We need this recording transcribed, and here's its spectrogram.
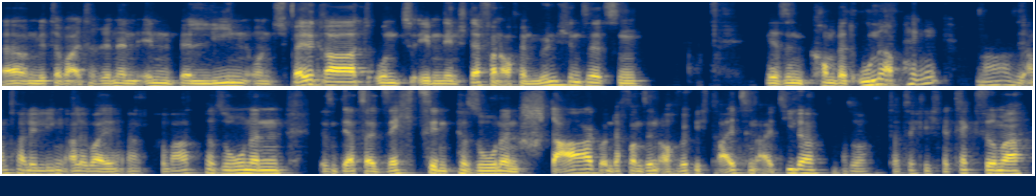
äh, und Mitarbeiterinnen in Berlin und Belgrad und eben den Stefan auch in München sitzen. Wir sind komplett unabhängig. Ja, die Anteile liegen alle bei Privatpersonen. Wir sind derzeit 16 Personen stark und davon sind auch wirklich 13 ITler, also tatsächlich eine Tech-Firma,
